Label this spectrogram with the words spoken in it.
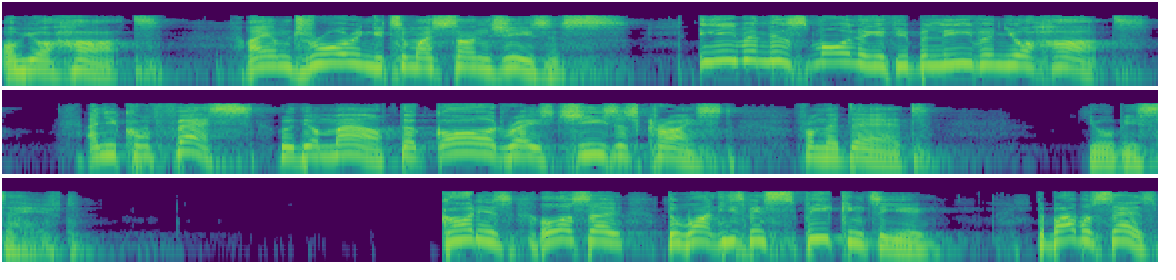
of your heart. I am drawing you to my son Jesus. Even this morning, if you believe in your heart and you confess with your mouth that God raised Jesus Christ from the dead, you will be saved. God is also the one, He's been speaking to you. The Bible says,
